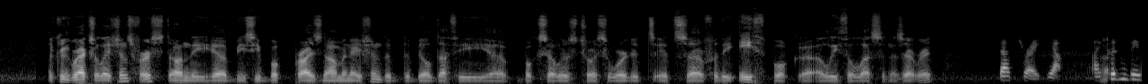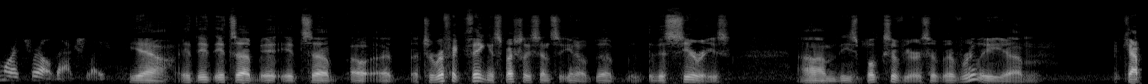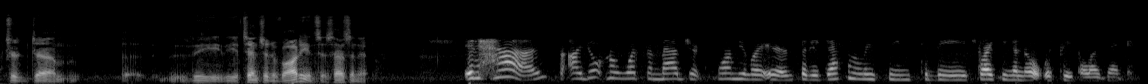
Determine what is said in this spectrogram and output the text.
Uh, congratulations first on the uh, BC Book Prize nomination, the, the Bill Duthie uh, Booksellers Choice Award. It's it's uh, for the eighth book, uh, A Lethal Lesson. Is that right? That's right. Yeah, I couldn't be more thrilled, actually. Yeah, it, it, it's a it, it's a, a, a terrific thing, especially since you know the this series, um, these books of yours have, have really um, captured um, the the attention of audiences, hasn't it? It has. I don't know what the magic formula is, but it definitely seems to be striking a note with people. I think.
